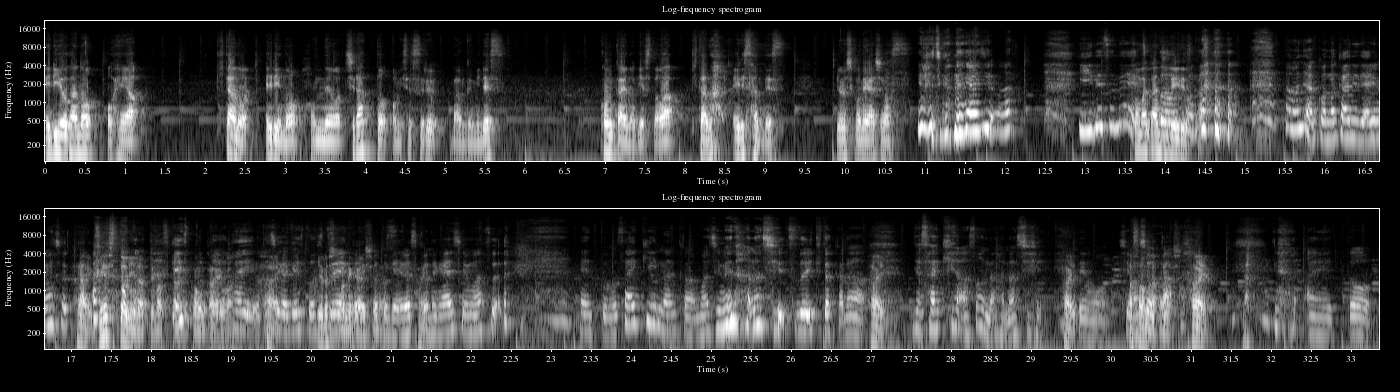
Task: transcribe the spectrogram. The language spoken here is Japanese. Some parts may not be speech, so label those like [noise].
エリヨガのお部屋。北野エリの本音をちらっとお見せする番組です。今回のゲストは北野エリさんです。よろしくお願いします。よろしくお願いします。いいですね。こんな感じでいいですか？[laughs] たまにはこんな感じでやりましょうか。はいゲストになってますからね今回は。はい私がゲスト出演、ということでよろしくお願いします、はい、えっと最近なんか真面目な話続いてたから、はい、じゃあ最近遊んだ話でもしましょうか。はい。[laughs] えっと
